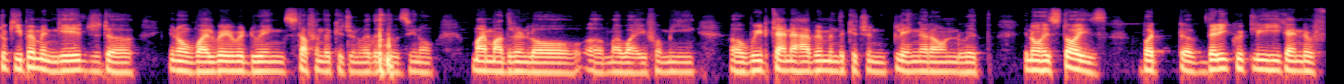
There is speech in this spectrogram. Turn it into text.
to keep him engaged, you know, while we were doing stuff in the kitchen, whether it was you know my mother-in-law, my wife, or me, we'd kind of have him in the kitchen playing around with you know his toys but uh, very quickly he kind of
